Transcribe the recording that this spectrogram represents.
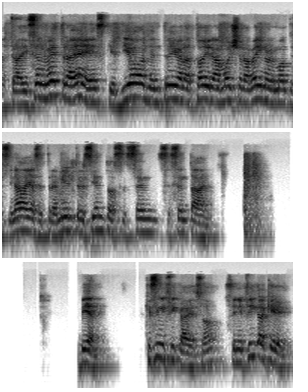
La tradición nuestra es que Dios le entrega la toira a Moshe Rabbeinu en el monte Sinai hace 3360 años. Bien, ¿qué significa eso? Significa que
